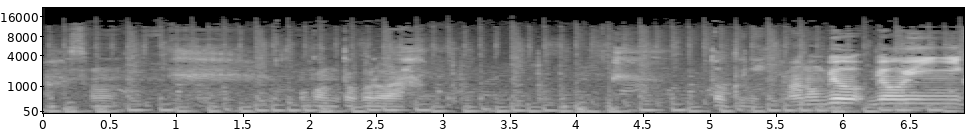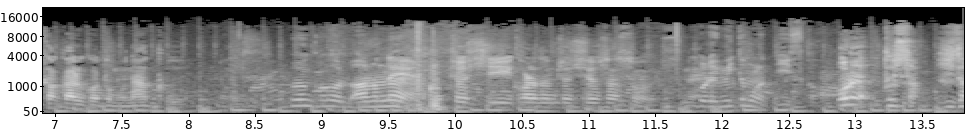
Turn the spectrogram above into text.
あそう。ここのところは。特に。あの病病院にかかることもなく。うんここあのね調子体の調子良さそうですね。これ見てもらっていいですか？あれ？どうした？膝。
